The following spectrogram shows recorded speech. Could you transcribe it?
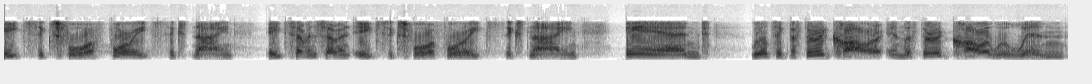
864 4869. 877 864 4869. And we'll take the third caller, and the third caller will win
